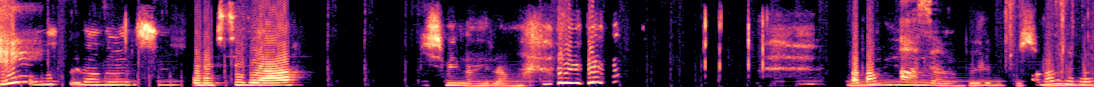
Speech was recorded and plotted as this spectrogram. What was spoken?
Allah belanı versin. Şerefsiz ya. Bismillahirrahmanirrahim. Adam- ya, Awesome. Böyle bir pusma. Adam geliyor.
